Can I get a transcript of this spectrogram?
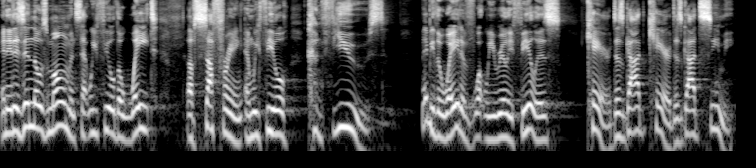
And it is in those moments that we feel the weight of suffering and we feel confused. Maybe the weight of what we really feel is care. Does God care? Does God see me?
